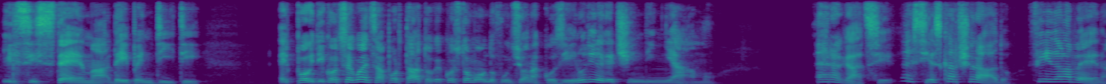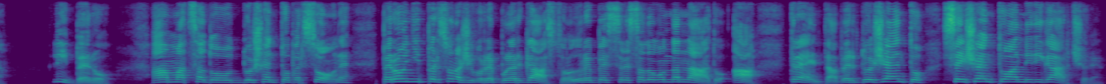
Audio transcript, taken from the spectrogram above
il sistema dei pentiti. E poi di conseguenza ha portato che questo mondo funziona così, inutile che ci indigniamo. Eh ragazzi, eh sì, è scarcerato, finita la pena, libero ha ammazzato 200 persone, per ogni persona ci vorrebbe un ergastolo, dovrebbe essere stato condannato a 30 per 200, 600 anni di carcere.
